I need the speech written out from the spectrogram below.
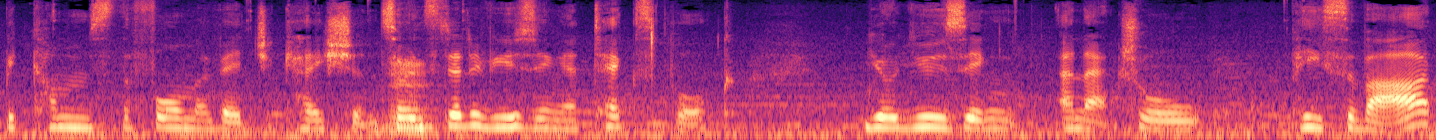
becomes the form of education. So Mm. instead of using a textbook, you're using an actual piece of art,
